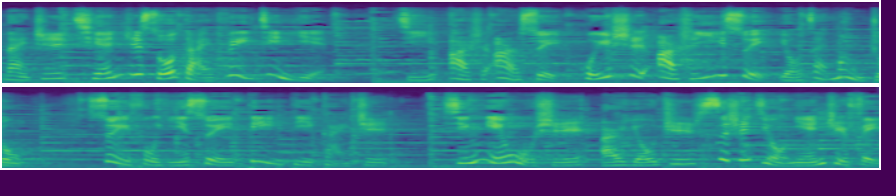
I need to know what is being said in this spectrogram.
乃知前之所改未尽也。即二十二岁回视二十一岁，犹在梦中，岁复一岁，地地改之。行年五十而犹知四十九年之非。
